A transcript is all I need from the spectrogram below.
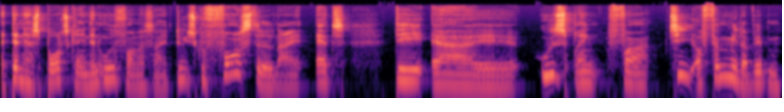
at den her sportsgren, den udfolder sig. Du skulle forestille dig, at det er øh, udspring fra 10 og 5 meter ved dem,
